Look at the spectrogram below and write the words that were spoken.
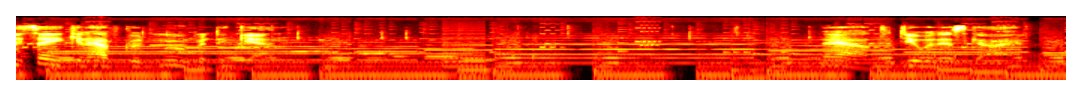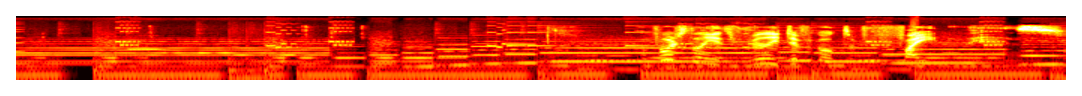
Finally Sain can have good movement again. Now, to deal with this guy. Unfortunately, it's really difficult to fight these.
